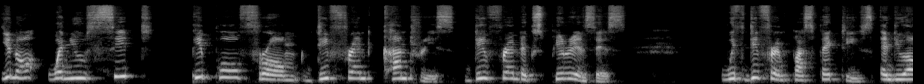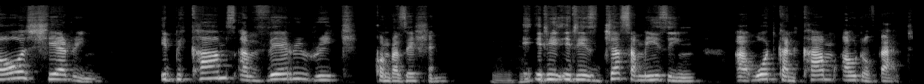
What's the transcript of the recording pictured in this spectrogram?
you know, when you sit people from different countries, different experiences, with different perspectives, and you are all sharing, it becomes a very rich conversation. Mm-hmm. It, it is just amazing uh, what can come out of that.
